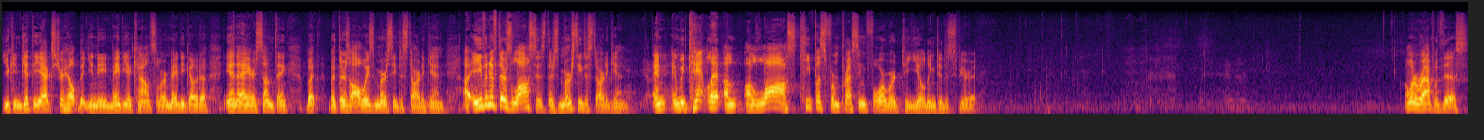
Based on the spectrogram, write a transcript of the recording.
You can get the extra help that you need, maybe a counselor, maybe go to NA or something. But, but there's always mercy to start again. Uh, even if there's losses, there's mercy to start again. And, and we can't let a, a loss keep us from pressing forward to yielding to the Spirit. I want to wrap with this.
